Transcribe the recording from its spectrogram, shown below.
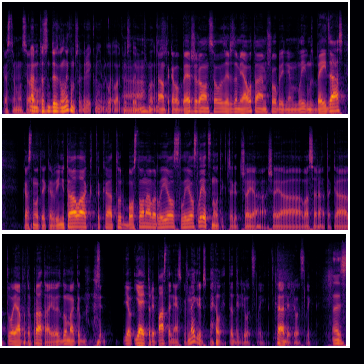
Kas tur mums vēl Nē, nu, tas ir diezgan likumsakarīgi, ka viņam ir lielākais Aha, līgums. nu Tā, tā kā vēl Beržerons vēl ir zem jautājuma, šobrīd viņam līgums beidzās. Kas notiek ar viņu tālāk? Tā kā tur Bostonā var liels, liels lietas notikt šajā, šajā vasarā. Kā To jāpaturprātā, jo es domāju, ka, ja, ja tur ir pastaņāks, kurš negrib spēlēt, tad ir ļoti slikti. Tad ir ļoti slikti. Es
